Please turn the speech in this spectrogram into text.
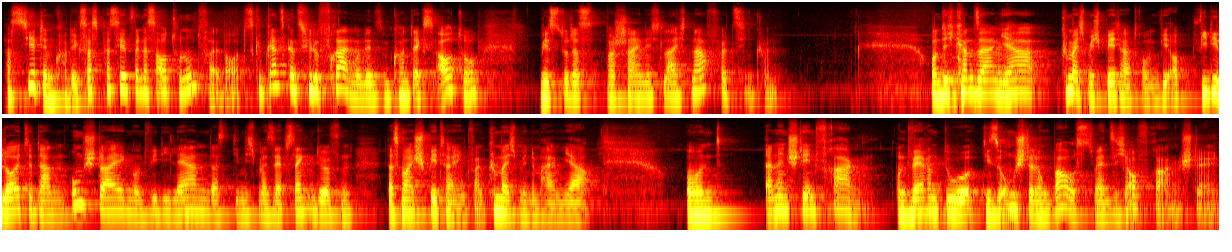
passiert im Kontext? Was passiert, wenn das Auto einen Unfall baut? Es gibt ganz, ganz viele Fragen und in diesem Kontext Auto wirst du das wahrscheinlich leicht nachvollziehen können. Und ich kann sagen, ja, kümmere ich mich später drum, wie, wie die Leute dann umsteigen und wie die lernen, dass die nicht mehr selbst lenken dürfen. Das mache ich später irgendwann, kümmere ich mich in einem halben Jahr. Und dann entstehen Fragen. Und während du diese Umstellung baust, werden sich auch Fragen stellen.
